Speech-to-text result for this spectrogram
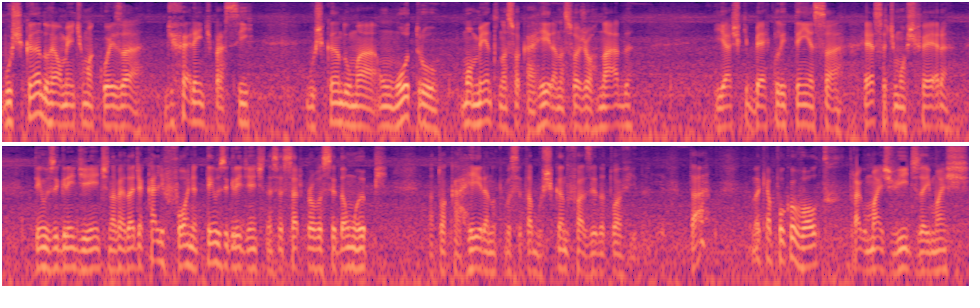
buscando realmente uma coisa diferente para si, buscando uma, um outro momento na sua carreira, na sua jornada. E acho que Berkeley tem essa, essa atmosfera, tem os ingredientes, na verdade a Califórnia tem os ingredientes necessários para você dar um up na tua carreira, no que você está buscando fazer da tua vida, tá? Então daqui a pouco eu volto, trago mais vídeos aí, mais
